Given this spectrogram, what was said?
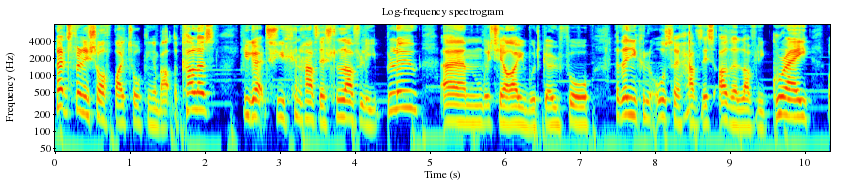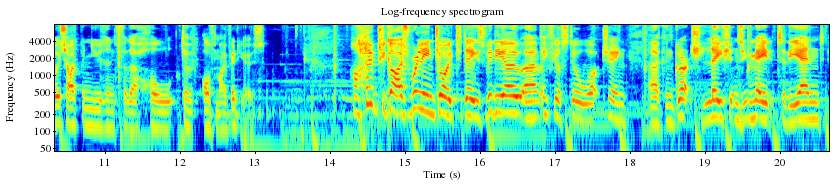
Let's finish off by talking about the colours. You get, you can have this lovely blue, um, which I would go for, but then you can also have this other lovely grey, which I've been using for the whole of my videos. I hope you guys really enjoyed today's video. Um, if you're still watching, uh, congratulations, you made it to the end.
